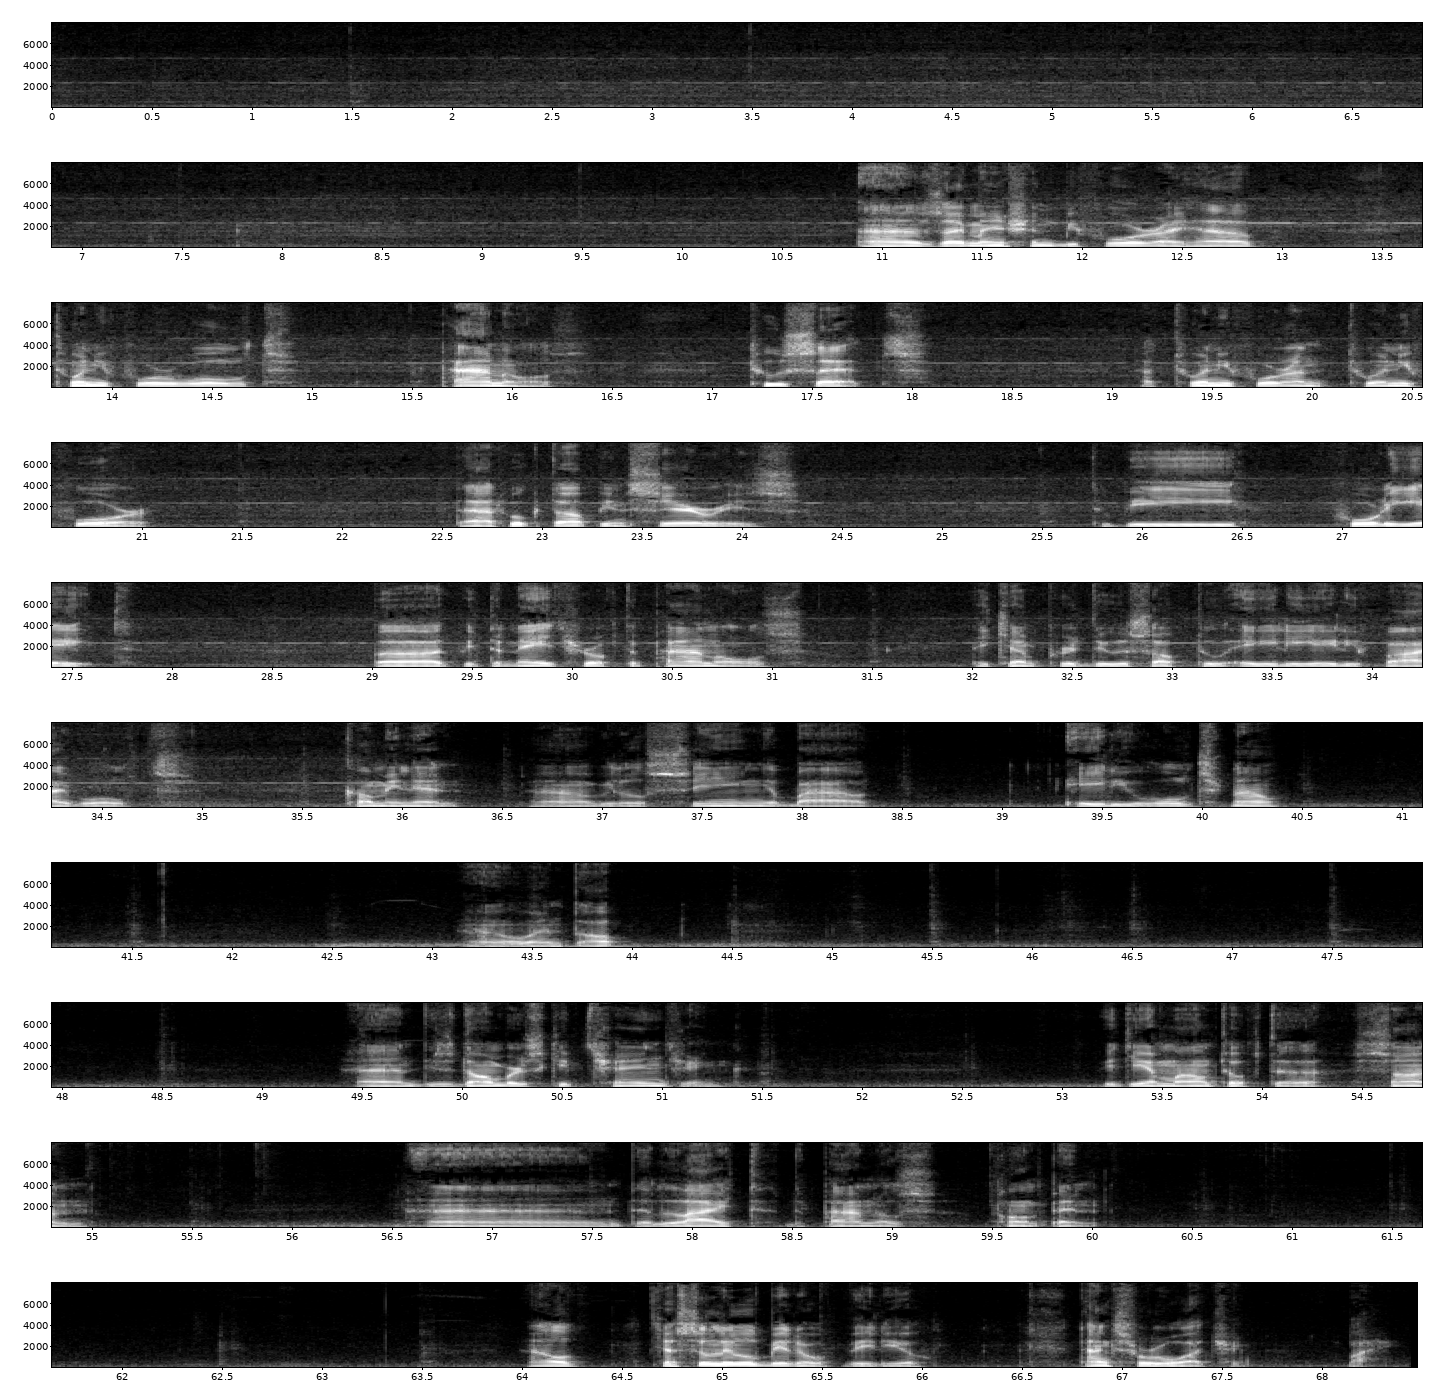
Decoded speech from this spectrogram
As I mentioned before, I have 24 volt panels, two sets at 24 and 24 that hooked up in series to be 48 but with the nature of the panels they can produce up to 80 85 volts coming in. Uh, we're seeing about 80 volts now and I up and these numbers keep changing with the amount of the sun and the light the panels pump in. Now, just a little bit of video. Thanks for watching.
